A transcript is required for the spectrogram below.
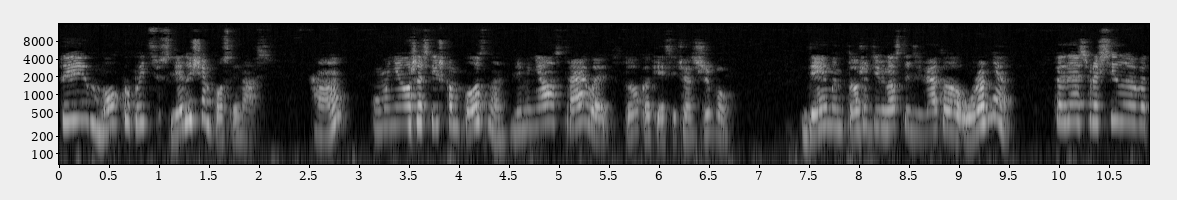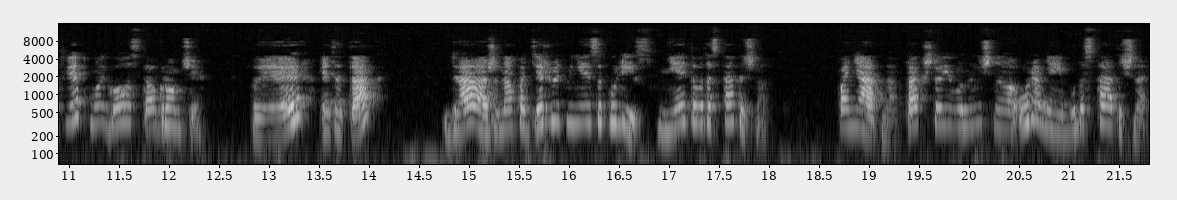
Ты мог бы быть следующим после нас. А? У меня уже слишком поздно. Для меня устраивает то, как я сейчас живу. Дэймон тоже 99 уровня? Когда я спросила в ответ, мой голос стал громче. Э, это так? Да, жена поддерживает меня из-за кулис. Мне этого достаточно. Понятно, так что его нынешнего уровня ему достаточно.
